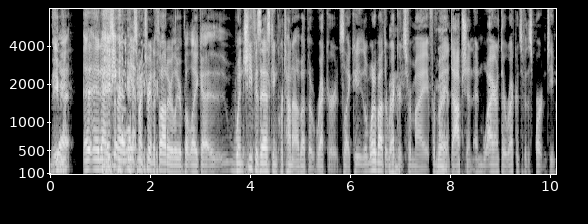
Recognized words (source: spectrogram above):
maybe. yeah, and, and I, sorry, I lost my train of thought earlier, but like uh, when Chief is asking Cortana about the records, like what about the mm-hmm. records for my for my right. adoption, and why aren't there records for the Spartan team?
